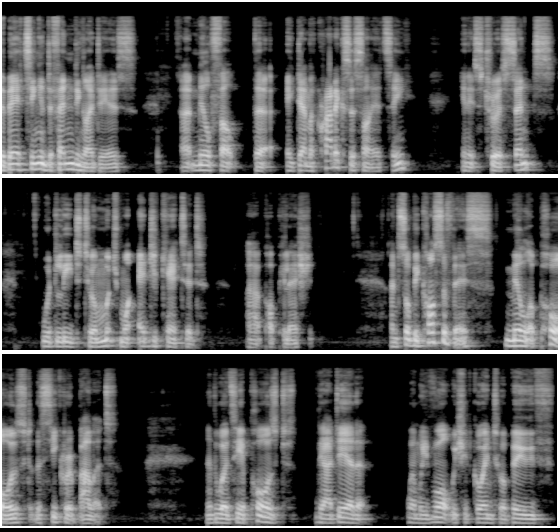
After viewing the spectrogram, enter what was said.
debating and defending ideas, uh, Mill felt that a democratic society, in its truest sense, would lead to a much more educated uh, population. And so, because of this, Mill opposed the secret ballot. In other words, he opposed the idea that when we vote, we should go into a booth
